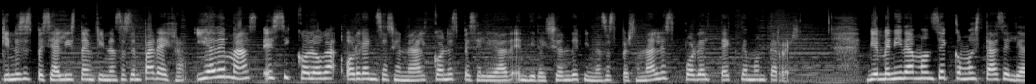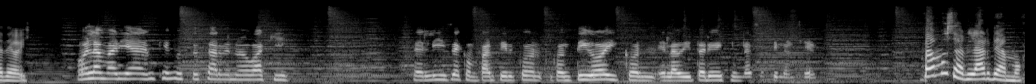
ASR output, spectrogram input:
quien es especialista en finanzas en pareja y además es psicóloga organizacional con especialidad en dirección de finanzas personales por el TEC de Monterrey. Bienvenida, Monse, ¿cómo estás el día de hoy? Hola, Marian, qué gusto estar de nuevo aquí feliz de compartir con, contigo y con el auditorio de Gimnasio Financiero. Vamos a hablar de amor.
